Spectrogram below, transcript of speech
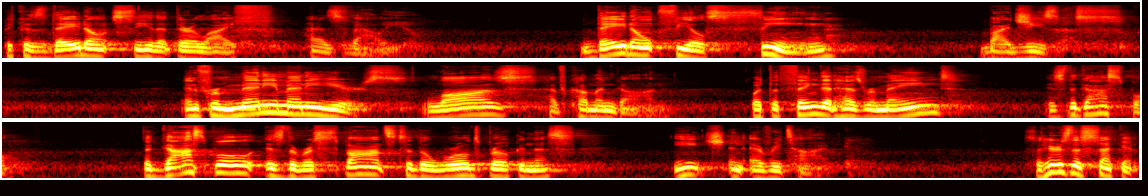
because they don't see that their life has value. They don't feel seen by Jesus. And for many, many years, laws have come and gone. But the thing that has remained is the gospel. The gospel is the response to the world's brokenness each and every time. So here's the second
